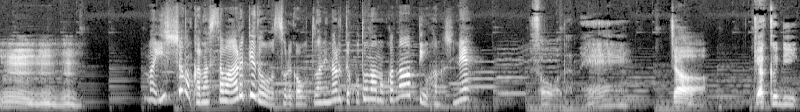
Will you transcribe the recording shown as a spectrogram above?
うんうんうん。まあ一種の悲しさはあるけどそれが大人になるってことなのかなっていう話ねそうだね。じゃあ、逆に、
